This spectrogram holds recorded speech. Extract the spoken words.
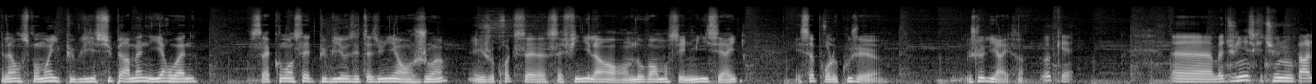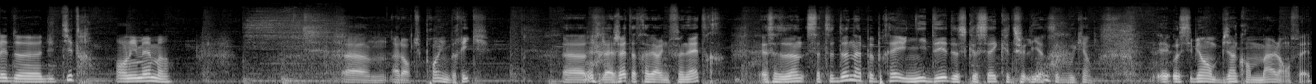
Et là, en ce moment, il publie Superman Year One. Ça a commencé à être publié aux États-Unis en juin, et je crois que ça, ça finit là en novembre. C'est une mini-série. Et ça, pour le coup, je le lirai. Ça. Ok. Euh, bah Juni, est-ce que tu veux nous parler de- du titre en lui-même? Euh, alors tu prends une brique, euh, tu la jettes à travers une fenêtre, et ça te, donne, ça te donne à peu près une idée de ce que c'est que de lire ce bouquin. Et aussi bien en bien qu'en mal en fait.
